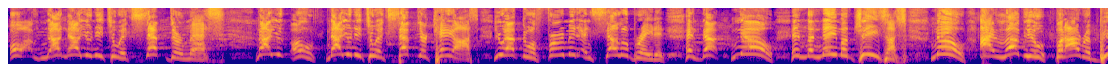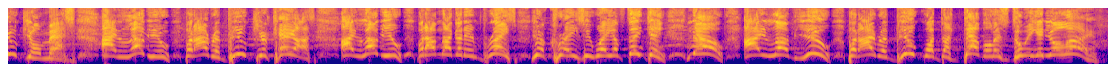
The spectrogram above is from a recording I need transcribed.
Oh, now, now you need to accept their mess. Now you, oh, now you need to accept your chaos. You have to affirm it and celebrate it. And that, no, in the name of Jesus, no, I love you, but I rebuke your mess. I love you, but I rebuke your chaos. I love you, but I'm not going to embrace your crazy way of thinking. No, I love you, but I rebuke what the devil is doing in your life.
